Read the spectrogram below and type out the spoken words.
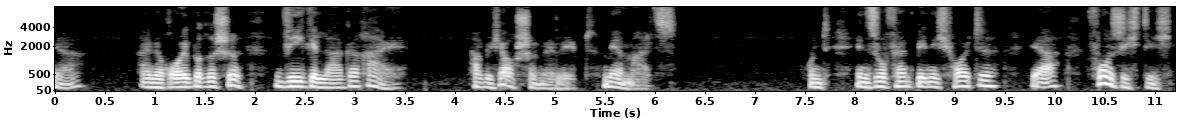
Ja, eine räuberische Wegelagerei habe ich auch schon erlebt, mehrmals. Und insofern bin ich heute, ja, vorsichtig.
